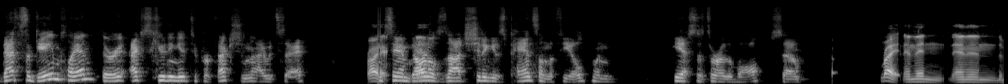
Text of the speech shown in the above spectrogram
that's the game plan. They're executing it to perfection. I would say. Right. And Sam yeah. Darnold's not shitting his pants on the field when he has to throw the ball. So Right, and then and then the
